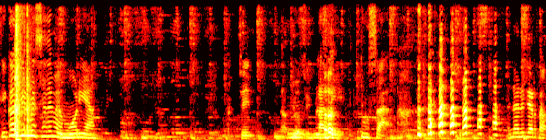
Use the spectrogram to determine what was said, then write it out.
¿Qué canción me sé de memoria? Sí, no, yo sí. Mm, La de Tusa. no, no es cierto.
